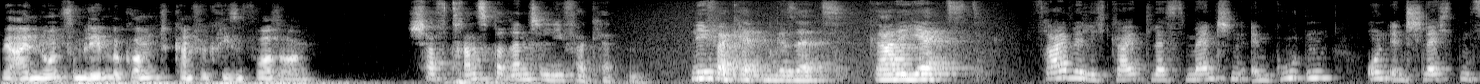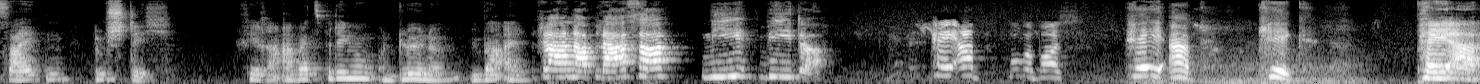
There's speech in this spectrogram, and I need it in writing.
wer einen Lohn zum Leben bekommt, kann für Krisen vorsorgen. Schafft transparente Lieferketten. Lieferkettengesetz, gerade jetzt. Freiwilligkeit lässt Menschen in guten und in schlechten Zeiten im Stich. Faire Arbeitsbedingungen und Löhne überall. Rana Plaza, nie wieder. Pay up, Hugo Boss. Pay up, Kick. Pay up.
